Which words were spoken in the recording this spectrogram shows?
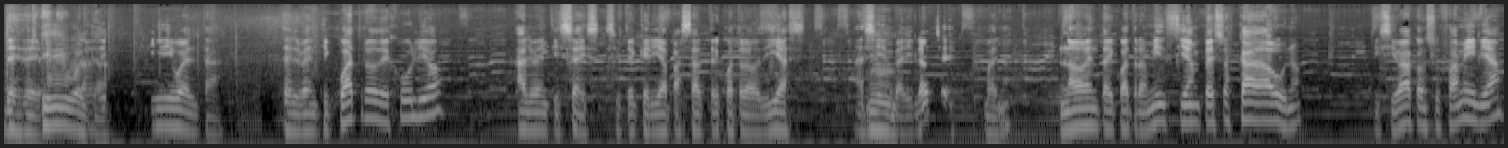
Desde. Ida y vuelta. Ida y vuelta. Del 24 de julio al 26. Si usted quería pasar 3-4 días así en Mm. Bariloche, bueno, 94.100 pesos cada uno. Y si va con su familia,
